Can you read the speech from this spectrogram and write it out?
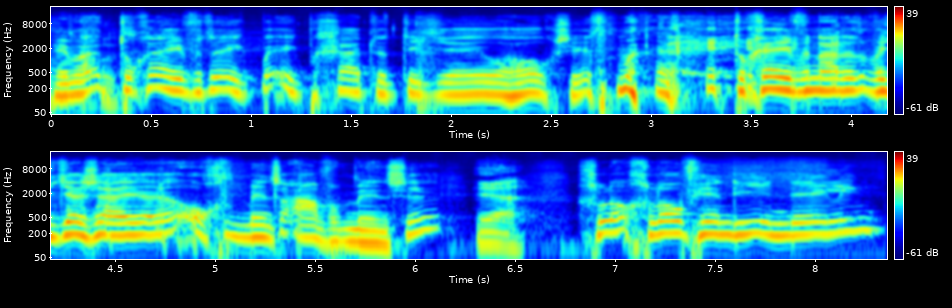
Hey, maar Goed. toch even, ik, ik begrijp dat dit je heel hoog zit. Maar toch even naar dat, want jij zei eh, ochtendmens, avondmens. Hè? Ja. Geloof, geloof je in die indeling?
